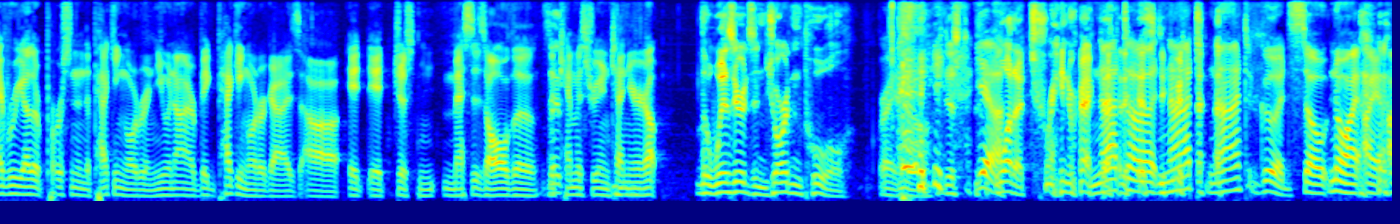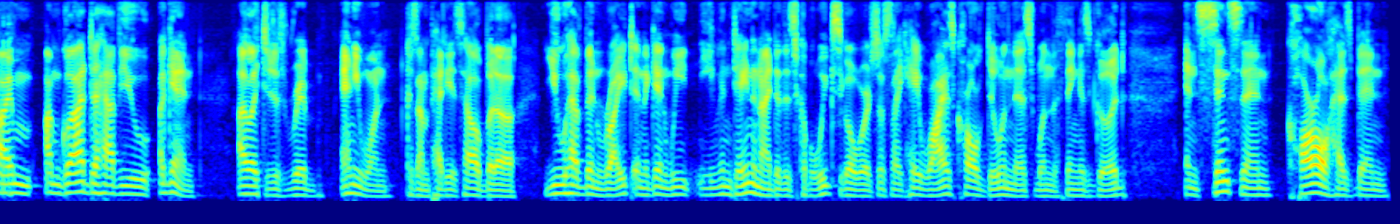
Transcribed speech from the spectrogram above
every other person in the pecking order and you and I are big pecking order guys, uh it it just messes all the the The- chemistry and tenure up. The Wizards and Jordan Poole right now. Just Yeah. what a train wreck not that uh, dude. not not good. So no, I, I I'm I'm glad to have you again. I like to just rib anyone because I'm petty as hell, but uh, you have been right. And again, we even Dane and I did this a couple weeks ago, where it's just like, hey, why is Karl doing this when the thing is good? And since then, Karl has been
